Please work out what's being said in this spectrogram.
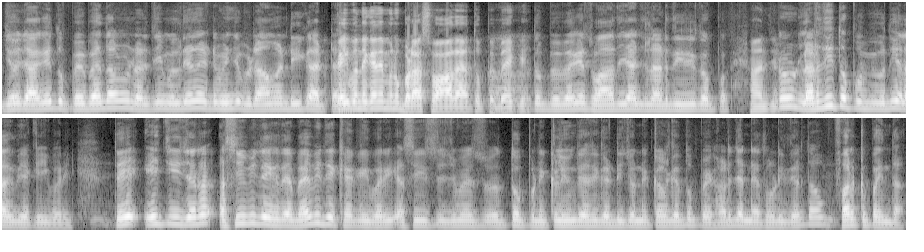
ਜੋ ਜਾ ਕੇ ਧੁੱਪੇ ਬਹਿੰਦਾ ਉਹਨੂੰ એનર્ਜੀ ਮਿਲਦੀ ਹੈ ਤਾਂ ਵਿਟਾਮਿਨ ਚ ਵਿਟਾਮਿਨ ਡੀ ਘੱਟ ਹੈ ਕਈ ਬੰਦੇ ਕਹਿੰਦੇ ਮੈਨੂੰ ਬੜਾ ਸਵਾਦ ਆਇਆ ਧੁੱਪੇ ਬਹਿ ਕੇ। ਧੁੱਪੇ ਬਹਿ ਕੇ ਸਵਾਦ ਜਾਂ ਅੱਜ ਲੜਦੀ ਸੀ ਧੁੱਪ। ਹਾਂਜੀ। ਉਹਨੂੰ ਲੜਦੀ ਧੁੱਪ ਵੀ ਵਧੀਆ ਲੱਗਦੀ ਹੈ ਕਈ ਵਾਰੀ। ਤੇ ਇਹ ਚੀਜ਼ ਯਾਰ ਅਸੀਂ ਵੀ ਦੇਖਦੇ ਆ, ਮੈਂ ਵੀ ਦੇਖਿਆ ਕਈ ਵਾਰੀ, ਅਸੀਂ ਜਿਵੇਂ ਧੁੱਪ ਨਿਕਲੀ ਹੁੰਦੀ ਅਸੀਂ ਗੱਡੀ ਚੋਂ ਨਿਕਲ ਕੇ ਧੁੱਪੇ ਖੜ ਜੰਨੇ ਥੋੜੀ ਦੇਰ, ਤਾਂ ਉਹ ਫ਼ਰਕ ਪੈਂਦਾ।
